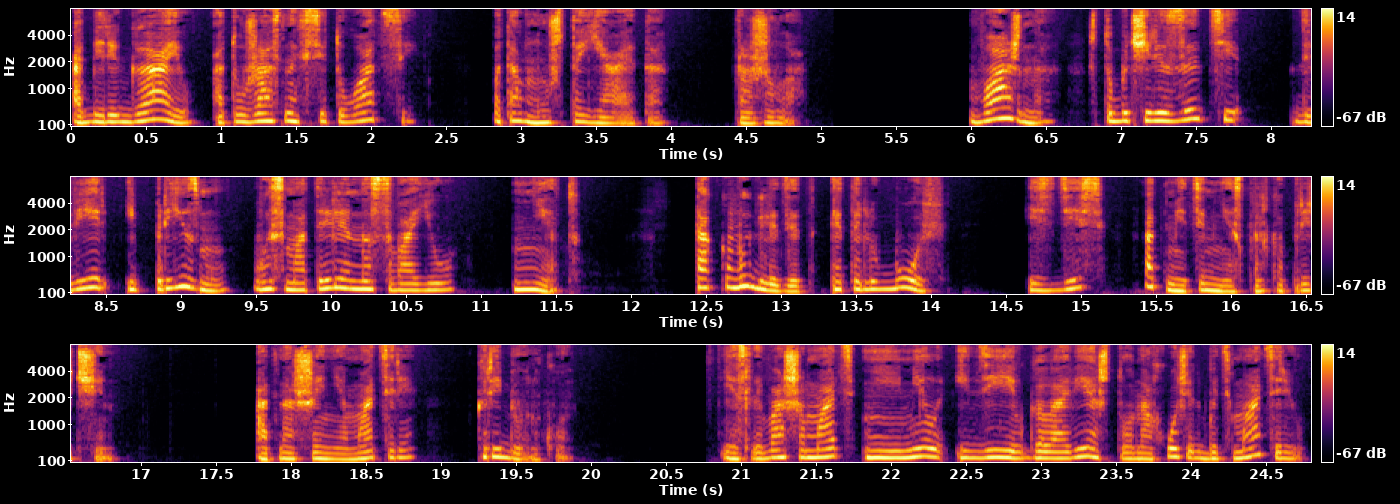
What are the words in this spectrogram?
Оберегаю от ужасных ситуаций, потому что я это прожила. Важно, чтобы через эти дверь и призму вы смотрели на свое «нет». Так выглядит эта любовь, и здесь отметим несколько причин. Отношение матери к ребенку. Если ваша мать не имела идеи в голове, что она хочет быть матерью,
